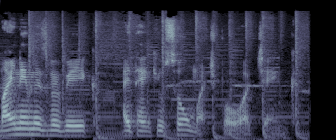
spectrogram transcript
My name is Vivek I thank you so much for watching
